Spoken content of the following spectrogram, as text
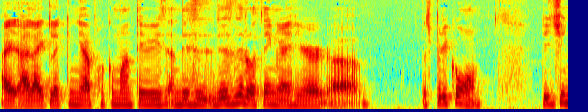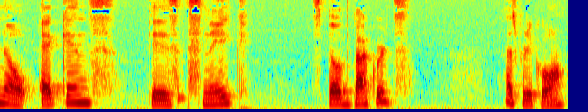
I, I like looking at Pokemon theories. And this is this little thing right here. Uh, it's pretty cool. Did you know Ekans is snake spelled backwards? That's pretty cool.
